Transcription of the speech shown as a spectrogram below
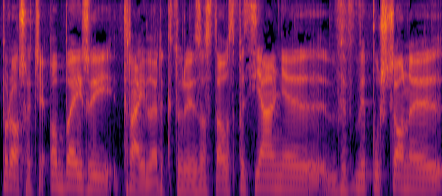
proszę cię, obejrzyj trailer, który został specjalnie wypuszczony, y,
